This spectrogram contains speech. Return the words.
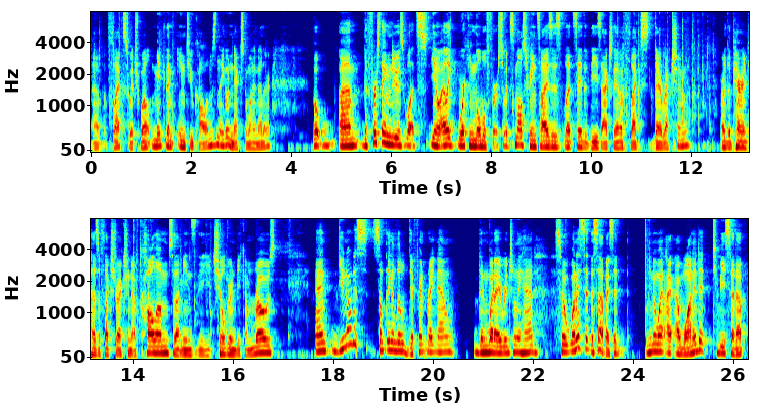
of flex, which will make them into columns and they go next to one another. But um, the first thing I'm gonna do is, well, it's, you know, I like working mobile first. So at small screen sizes, let's say that these actually have a flex direction or the parent has a flex direction of column, so that means the children become rows. And do you notice something a little different right now than what I originally had? So when I set this up, I said, you know what, I, I wanted it to be set up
